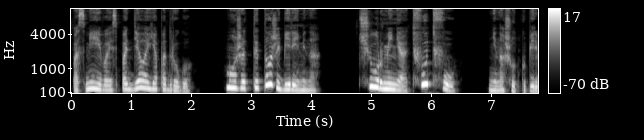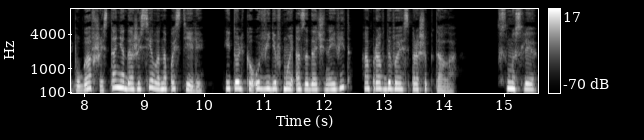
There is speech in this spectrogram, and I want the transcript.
Посмеиваясь, поддела я подругу. Может, ты тоже беременна? Чур меня, тьфу-тьфу! Не на шутку перепугавшись, Таня даже села на постели и только увидев мой озадаченный вид, оправдываясь, прошептала. В смысле,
